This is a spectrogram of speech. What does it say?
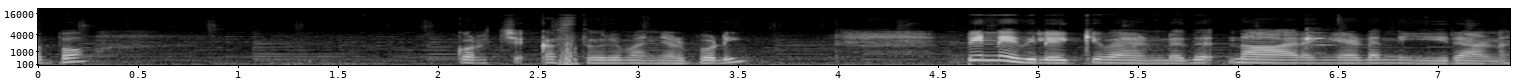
അപ്പോൾ കുറച്ച് കസ്തൂരി മഞ്ഞൾപ്പൊടി പിന്നെ ഇതിലേക്ക് വേണ്ടത് നാരങ്ങയുടെ നീരാണ്.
